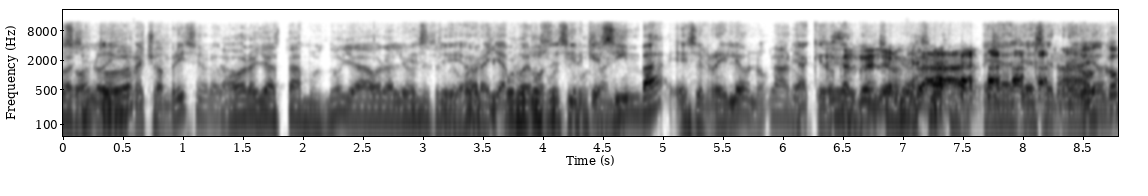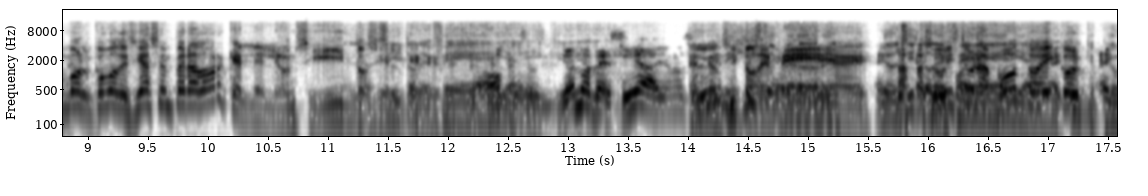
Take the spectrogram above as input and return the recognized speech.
razón, y lo dijo. Nacho Ambriz, señor. Ahora ya estamos, ¿no? Ya ahora León es el Este, mejor ahora ya equipo dos podemos decir que años. Simba es el Rey León, ¿no? Claro, ya quedó sí, el Rey campeón. León, Ya- claro. ya, ya es el Rey León. ¿Cómo, cómo decías, emperador? Que el de leoncitos El el leoncito que- de feria. No, pues, yo no decía, yo no sé. El leoncito de dijiste, feria. eh. Leoncito Hasta de subiste una foto ahí con... Equipo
